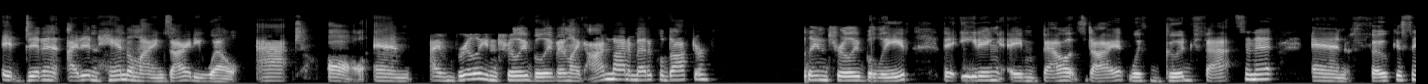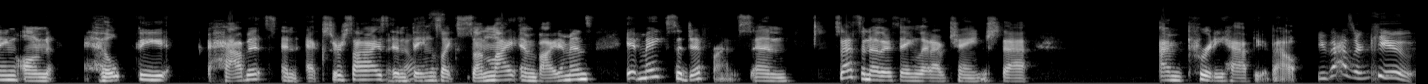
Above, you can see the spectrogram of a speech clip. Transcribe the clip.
it didn't, I didn't handle my anxiety well at all. And I really and truly believe in, like, I'm not a medical doctor. Really and truly believe that eating a balanced diet with good fats in it and focusing on healthy habits and exercise and things like sunlight and vitamins, it makes a difference. And so that's another thing that I've changed that I'm pretty happy about. You guys are cute.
